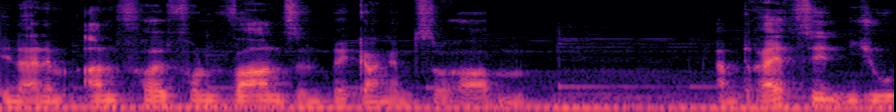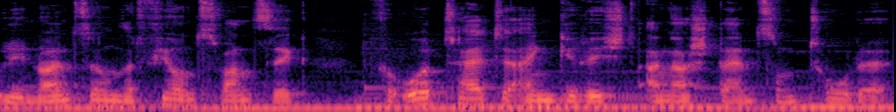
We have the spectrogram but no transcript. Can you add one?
in einem Anfall von Wahnsinn begangen zu haben. Am 13. Juli 1924 verurteilte ein Gericht Angerstein zum Tode.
